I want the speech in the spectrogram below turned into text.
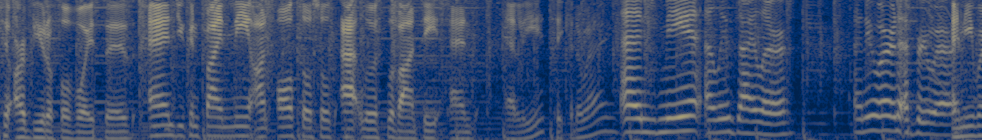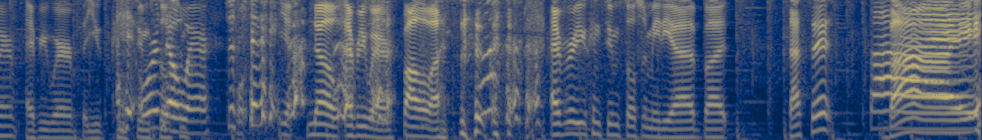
to our beautiful voices. And you can find me on all socials at Louis Levanti and Ellie. Take it away. and me, Ellie Zeiler, anywhere and everywhere. Anywhere, everywhere that you consume or social nowhere. Just Or- kidding. Yeah, no, everywhere. Follow us. everywhere you consume social media. But that's it. Bye.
